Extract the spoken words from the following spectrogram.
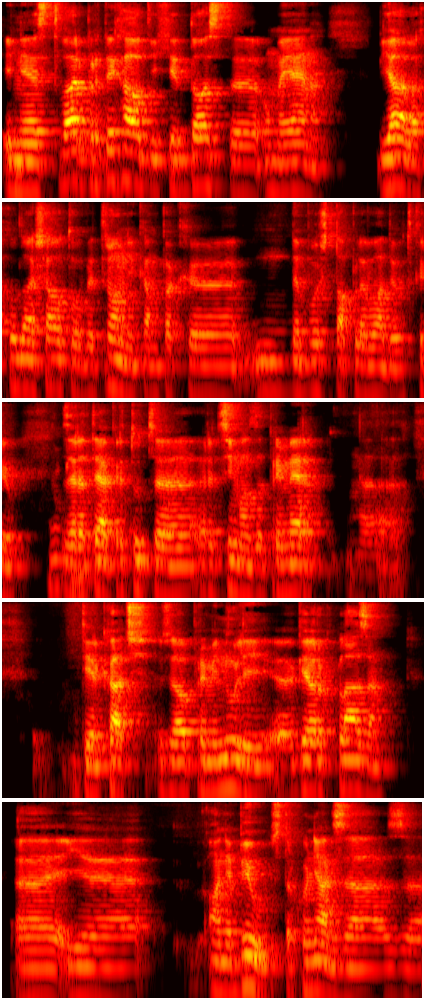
In je stvar pri teh avtih je dosta uh, omejena. Ja, lahko daš avto v vetrovnik, ampak uh, ne boš tople vode odkril. Zaradi tega, ker tudi, eh, recimo, za primer, dirkač, žal preminuli Georg Plaza, je, on je bil strokovnjak za, za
